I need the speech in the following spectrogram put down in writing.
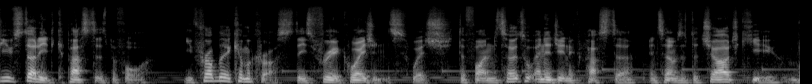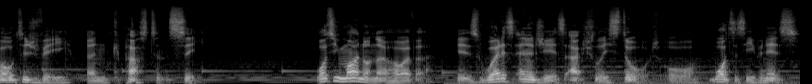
you've studied capacitors before, you've probably come across these three equations which define the total energy in a capacitor in terms of the charge Q, voltage V, and capacitance C. What you might not know, however, is where this energy is actually stored, or what it even is.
